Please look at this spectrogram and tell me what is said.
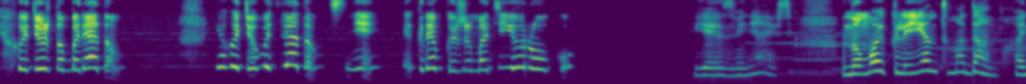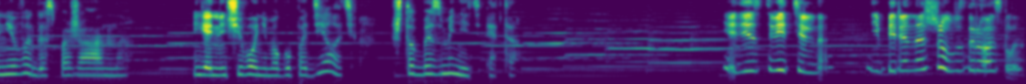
Я хочу, чтобы рядом... Я хочу быть рядом с ней и крепко сжимать ее руку. Я извиняюсь, но мой клиент мадам, а не вы, госпожа Анна. Я ничего не могу поделать, чтобы изменить это. Я действительно не переношу взрослых.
